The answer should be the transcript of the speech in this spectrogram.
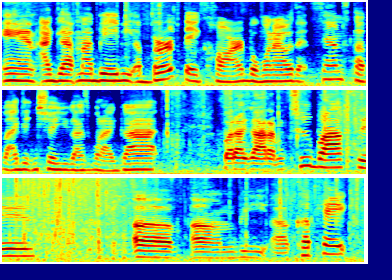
and I got my baby a birthday card. But when I was at Sam's Club, I didn't show you guys what I got. But I got him two boxes of um, the uh, cupcakes.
